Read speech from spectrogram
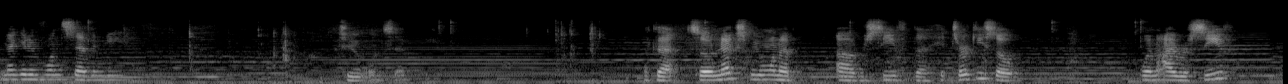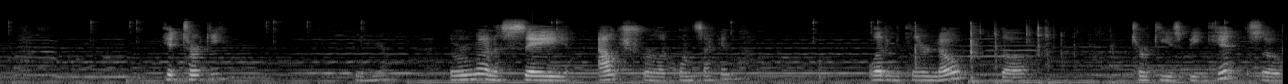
negative 170 to 170, like that. So next we want to uh, receive the hit turkey. So when I receive hit turkey, here. Then we're gonna say ouch for like one second, letting the player know the turkey is being hit. So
